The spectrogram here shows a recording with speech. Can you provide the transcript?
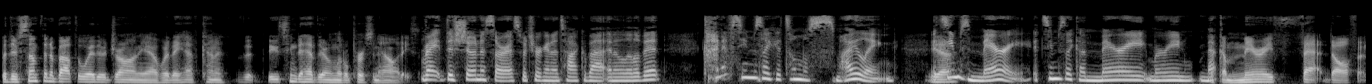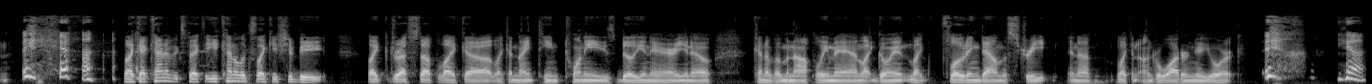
but there's something about the way they're drawn, yeah, where they have kind of, they seem to have their own little personalities. Right, the Shonisaurus, which we're going to talk about in a little bit, kind of seems like it's almost smiling. It seems merry. It seems like a merry marine. Ma- Like a merry fat dolphin. yeah. Like I kind of expect, he kind of looks like he should be like dressed up like a, like a 1920s billionaire, you know, kind of a monopoly man, like going, like floating down the street in a, like an underwater New York. yeah,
